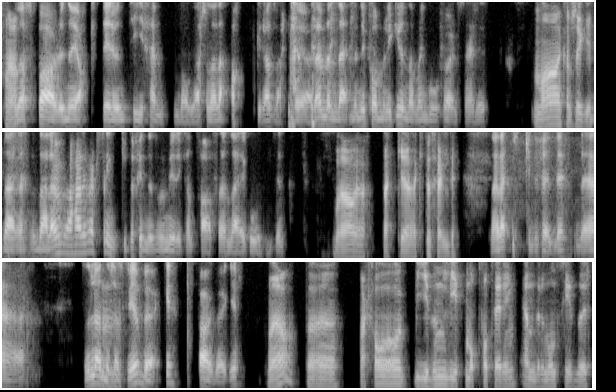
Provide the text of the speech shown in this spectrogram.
Ja. Da sparer du nøyaktig rundt 10-15 dollar, sånn at det er akkurat verdt å gjøre det. Men, det, men du kommer ikke unna med en god følelse heller. Nei, kanskje ikke. der, så der er- har de vært flinke til å finne ut hvor mye de kan ta for den der koden sin. Ja, ja. Det, er ikke, det er ikke tilfeldig. Nei, det er ikke tilfeldig. Det er... Så det lønner seg å skrive bøker. Fagbøker. Ja, det, i hvert fall gi det en liten oppdatering, endre noen sider,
